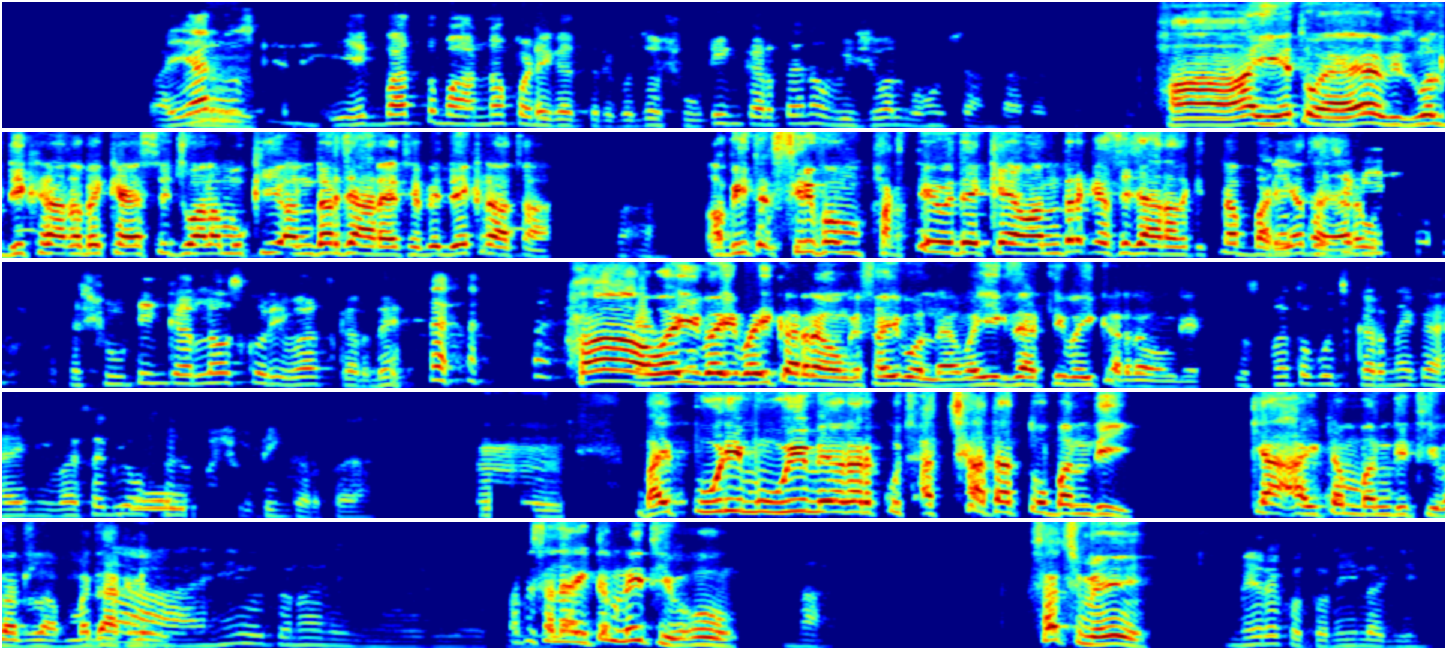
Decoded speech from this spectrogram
यार हम्म। उसके एक बात तो मानना पड़ेगा तेरे को जो शूटिंग करता है ना विजुअल बहुत शानदार रहता है। हाँ ये तो है विजुअल दिख रहा था भाई कैसे ज्वालामुखी अंदर जा रहे थे भाई देख रहा था। हाँ, अभी तक सिर्फ़ हम फटते हुए देखे हैं अंदर कैसे जा रहा था? कितना बढ़िया था यार शूटिंग कर लो उसको रिवर्स कर दे। हाँ वही वही वही कर रहे होंगे सही बोल रहा है वही एग्जैक्टली वही कर रहे होंगे। उसमें तो कुछ करने का है नहीं वैसे भी वो हम्म, फ़िल्म में शूटिंग करता है। हम्म। भाई पूरी मूवी में अगर कुछ अच्छा था तो बंदी। क्या आइटम बंदी थी मतलब मज़ाक नहीं। उतना नहीं है अभी साले आइटम नहीं थी वो। ना। सच में? मेरे को तो नहीं लगी।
